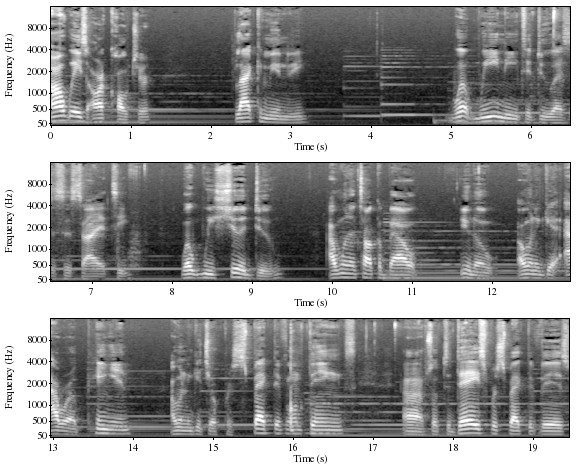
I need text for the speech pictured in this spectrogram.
always our culture black community, what we need to do as a society, what we should do. I want to talk about, you know, I want to get our opinion. I want to get your perspective on things. Uh, so today's perspective is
